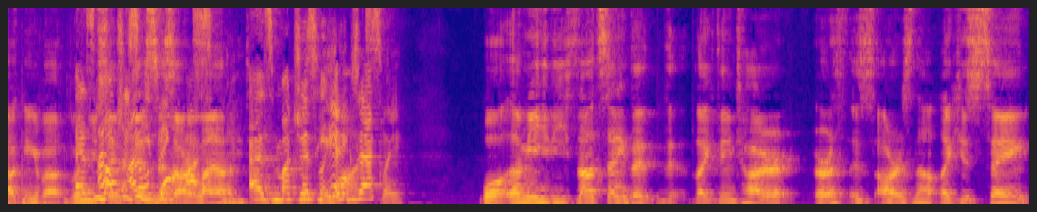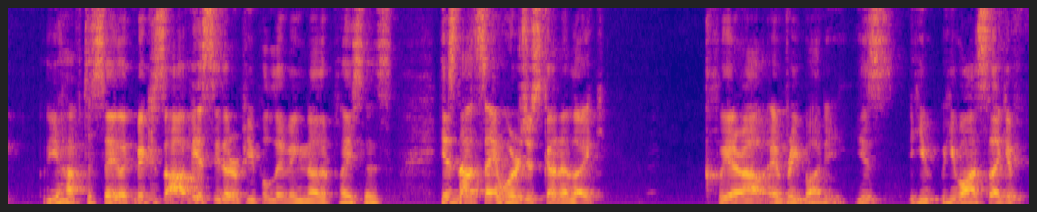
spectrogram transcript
talking about when as you much say as this he is our wants, land? as much as he yeah, wants. exactly. Well, I mean, he's not saying that, that like the entire Earth is ours now. Like he's saying you have to say like because obviously there are people living in other places. He's not saying we're just gonna like clear out everybody. He's he he wants like if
